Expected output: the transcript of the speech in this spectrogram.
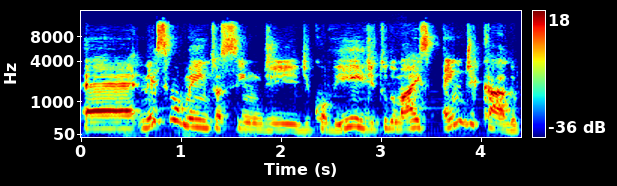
É, nesse momento, assim, de, de Covid e tudo mais, é indicado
